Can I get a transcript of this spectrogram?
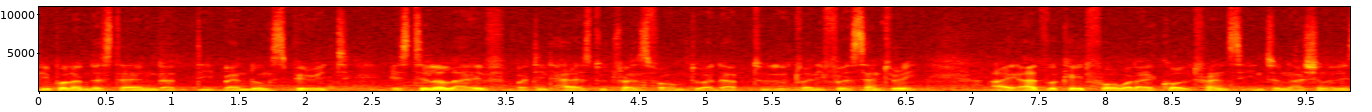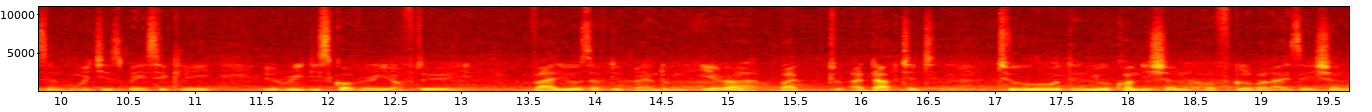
people understand that the Bandung spirit is still alive, but it has to transform to adapt to the 21st century. I advocate for what I call trans-internationalism, which is basically the rediscovery of the values of the Bandung era, but to adapt it to the new condition of globalization,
